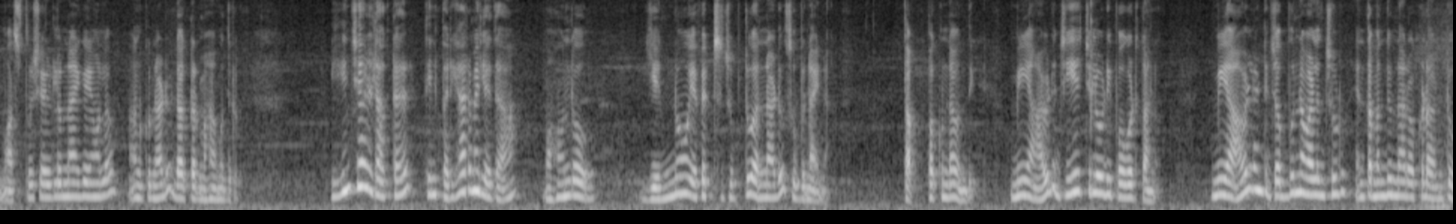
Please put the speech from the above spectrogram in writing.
మస్తు షేడ్లు ఉన్నాయి గేమలో అనుకున్నాడు డాక్టర్ మహాముదురు. ఏం చేయాలి డాక్టర్? దీని పరిహారమే లేదా? మొహంలో ఎన్నో ఎఫెక్ట్స్ చూపుతూ అన్నాడు సుబ్బునాయన. తప్పకుండా ఉంది. మీ ఆవిడ జిహెచ్లోడి పోగొడతాను. మీ ఆవిడంటే జబ్బున్న వాళ్ళని చూడు ఎంతమంది ఉన్నారో అక్కడ అంటూ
